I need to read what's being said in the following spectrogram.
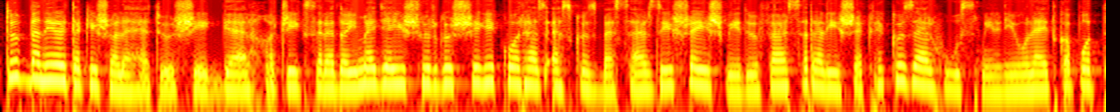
Többen éltek is a lehetőséggel. A Csíkszeredai megyei sürgősségi kórház eszközbeszerzése és védőfelszerelésekre közel 20 millió lejt kapott,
